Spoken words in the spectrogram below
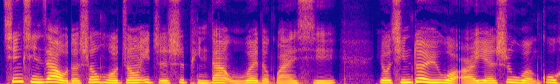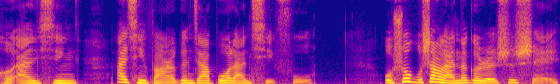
亲情在我的生活中一直是平淡无味的关系，友情对于我而言是稳固和安心。爱情反而更加波澜起伏。我说不上来那个人是谁，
